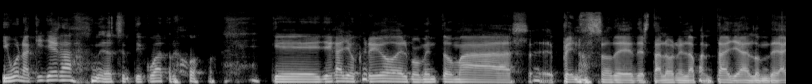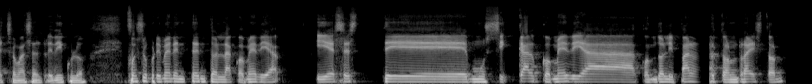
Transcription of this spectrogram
Y bueno, aquí llega el 84, que llega yo creo el momento más eh, penoso de, de Stallone en la pantalla, donde ha hecho más el ridículo. Fue su primer intento en la comedia y es este musical comedia con Dolly Parton, Rayston,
